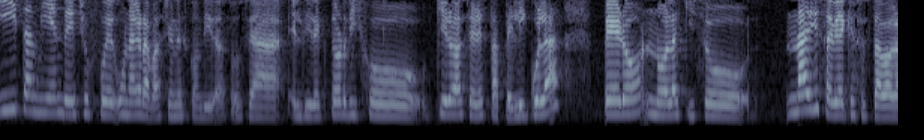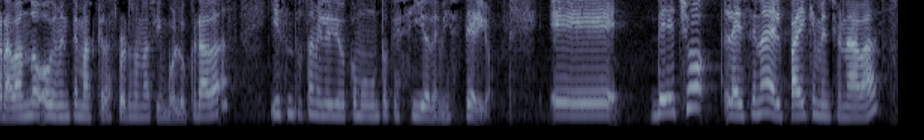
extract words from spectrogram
Y también, de hecho, fue una grabación escondidas. O sea, el director dijo, quiero hacer esta película, pero no la quiso, nadie sabía que se estaba grabando, obviamente más que las personas involucradas. Y eso entonces también le dio como un toquecillo de misterio. Eh, de hecho, la escena del pie que mencionabas,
